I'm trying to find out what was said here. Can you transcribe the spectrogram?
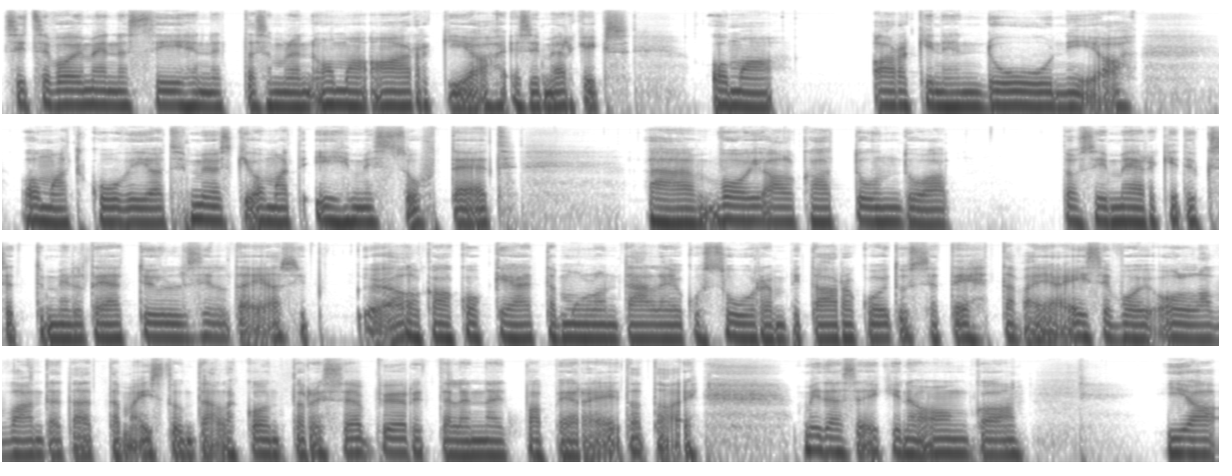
sitten se voi mennä siihen, että semmoinen oma arki ja esimerkiksi oma arkinen duuni ja omat kuviot, myöskin omat ihmissuhteet ää, voi alkaa tuntua tosi merkityksettömiltä ja tylsiltä ja sitten alkaa kokea, että mulla on täällä joku suurempi tarkoitus ja tehtävä ja ei se voi olla vaan tätä, että mä istun täällä konttorissa ja pyörittelen näitä papereita tai mitä se ikinä onkaan. Ja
